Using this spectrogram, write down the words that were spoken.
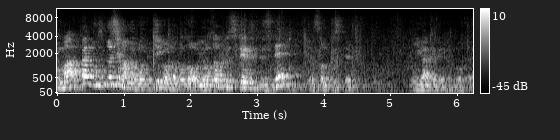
全く福島の事故のことを予測してるんですね。予測してる。新潟県の防災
